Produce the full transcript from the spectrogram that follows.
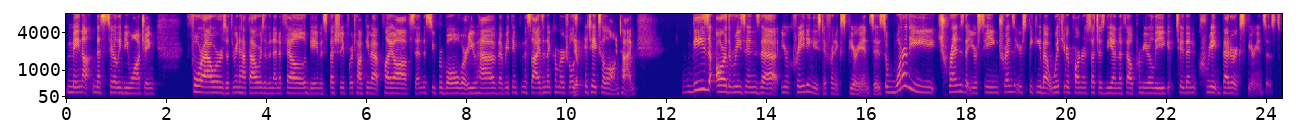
may not necessarily be watching four hours or three and a half hours of an NFL game, especially if we're talking about playoffs and the Super Bowl, where you have everything from the sides and the commercials. Yep. It takes a long time. These are the reasons that you're creating these different experiences. So, what are the trends that you're seeing, trends that you're speaking about with your partners, such as the NFL Premier League, to then create better experiences?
